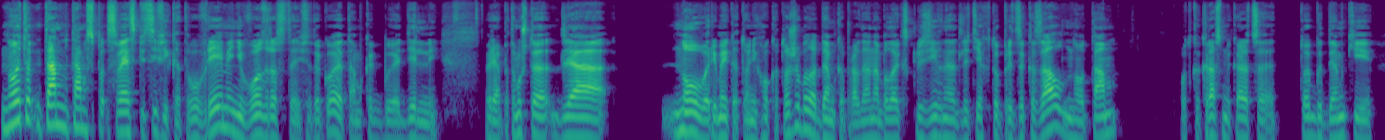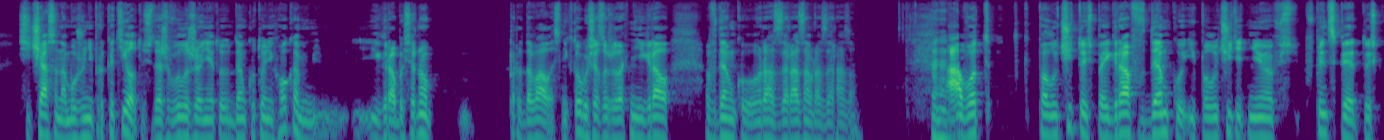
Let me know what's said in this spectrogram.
ну, это, там, там своя специфика того времени, возраста и все такое, там как бы отдельный вариант. Потому что для нового ремейка Тони Хока тоже была демка, правда, она была эксклюзивная для тех, кто предзаказал, но там, вот как раз, мне кажется, той бы демки сейчас она бы уже не прокатила. То есть даже выложив эту демку Тони Хока, игра бы все равно продавалась. Никто бы сейчас уже так не играл в демку раз за разом, раз за разом. Мгм. А вот получить, то есть поиграв в демку и получить от нее, в принципе, то есть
